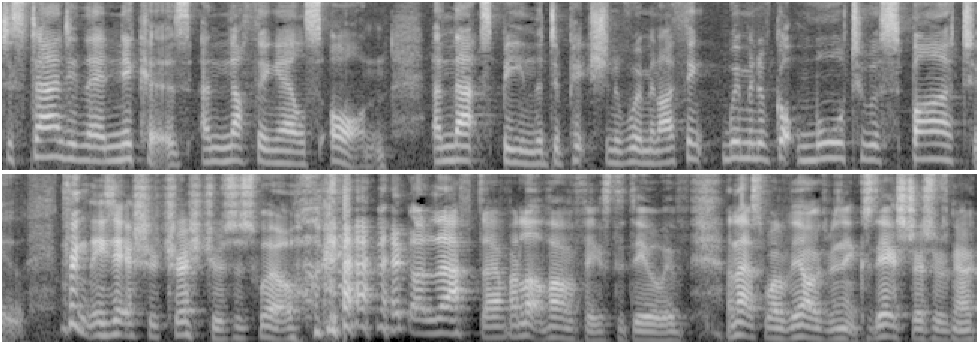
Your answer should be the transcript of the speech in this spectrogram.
to stand in their knickers and nothing else on, and that's been the depiction of women, I think women have got more to aspire to. I think these extraterrestrials as well, they've got enough to have a lot of other things to deal with. And that's one of the arguments, because the extraterrestrials go,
